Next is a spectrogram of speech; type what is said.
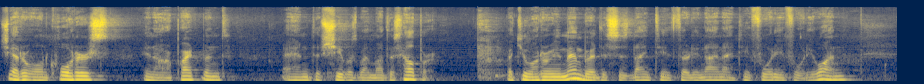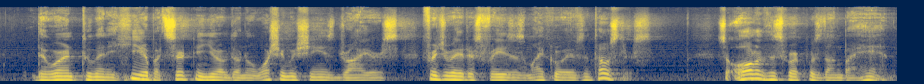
She had her own quarters in our apartment, and she was my mother's helper. But you want to remember, this is 1939, 1940, 41. There weren't too many here, but certainly in Europe, there were no washing machines, dryers, refrigerators, freezers, microwaves, and toasters. So all of this work was done by hand.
